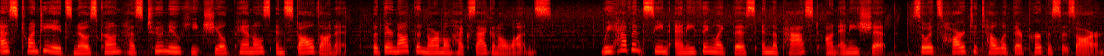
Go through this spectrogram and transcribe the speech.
S-28's nose cone has two new heat shield panels installed on it, but they're not the normal hexagonal ones. We haven't seen anything like this in the past on any ship, so it's hard to tell what their purposes are.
